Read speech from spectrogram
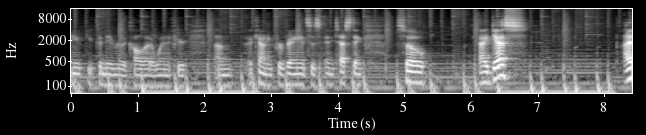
You, you couldn't even really call that a win if you're um, accounting for variances in testing. So I guess I,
